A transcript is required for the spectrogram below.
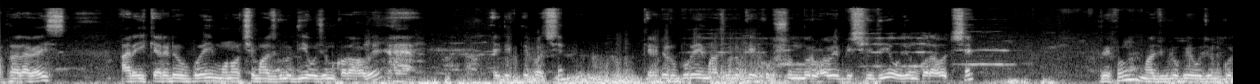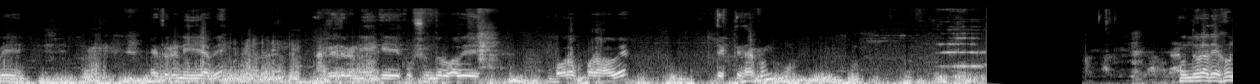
আপনারা গাইস আর এই ক্যারেটের উপরেই মনে হচ্ছে মাছগুলো দিয়ে ওজন করা হবে। হ্যাঁ এই দেখতে পাচ্ছেন। ক্যারেটের উপরেই মাছগুলোকে খুব সুন্দরভাবে বিছিয়ে দিয়ে ওজন করা হচ্ছে। দেখুন, মাছগুলোকে ওজন করে ভেতরে নিয়ে যাবে। আর ভেতরে নিয়ে গিয়ে খুব সুন্দরভাবে বরফ করা হবে। দেখতে থাকুন। বন্ধুরা, দেখুন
